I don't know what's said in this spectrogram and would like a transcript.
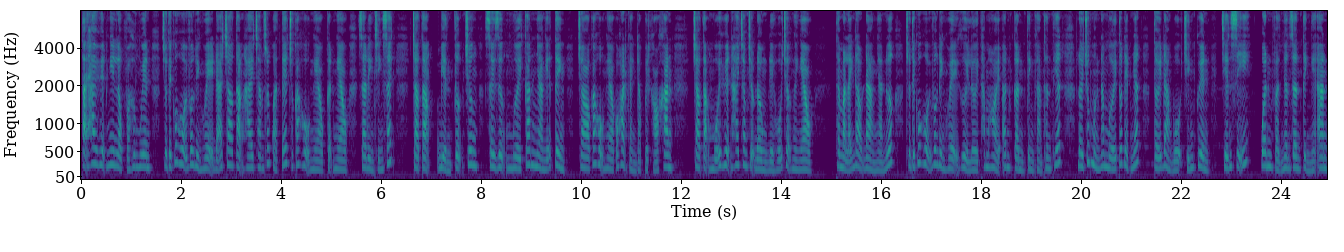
Tại hai huyện Nghi Lộc và Hưng Nguyên, Chủ tịch Quốc hội Vương Đình Huệ đã trao tặng 200 xuất quà Tết cho các hộ nghèo, cận nghèo, gia đình chính sách, trao tặng biển tượng trưng xây dựng 10 căn nhà nghĩa tình cho các hộ nghèo có hoàn cảnh đặc biệt khó khăn, trao tặng mỗi huyện 200 triệu đồng để hỗ trợ người nghèo – Thay mặt lãnh đạo Đảng, Nhà nước, Chủ tịch Quốc hội Vương Đình Huệ gửi lời thăm hỏi ân cần, tình cảm thân thiết, lời chúc mừng năm mới tốt đẹp nhất tới Đảng bộ, chính quyền, chiến sĩ, quân và nhân dân tỉnh Nghệ An,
